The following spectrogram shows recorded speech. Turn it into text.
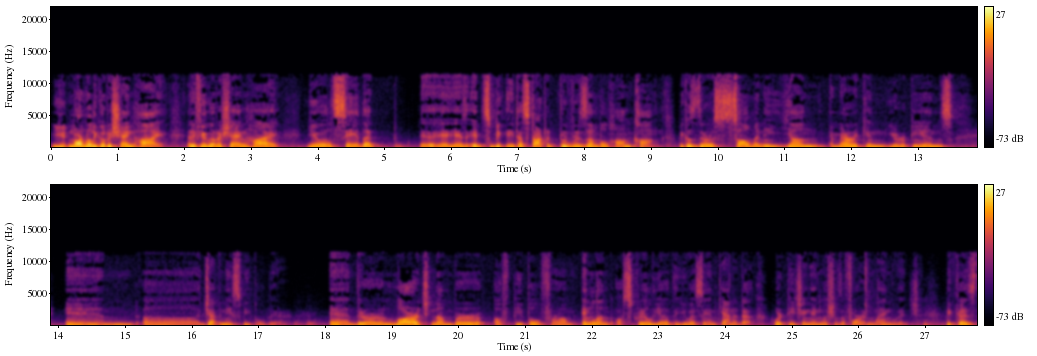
you normally go to Shanghai, and if you go to Shanghai, you will see that it's, it has started to resemble Hong Kong because there are so many young American, Europeans, and uh, Japanese people there. Mm-hmm. And there are a large number of people from England, Australia, the USA, and Canada who are teaching English as a foreign language mm-hmm. because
